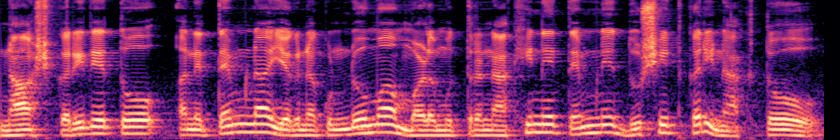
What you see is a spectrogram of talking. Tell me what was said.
નાશ કરી દેતો અને તેમના યજ્ઞકુંડોમાં મળમૂત્ર નાખીને તેમને દૂષિત કરી નાખતો.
